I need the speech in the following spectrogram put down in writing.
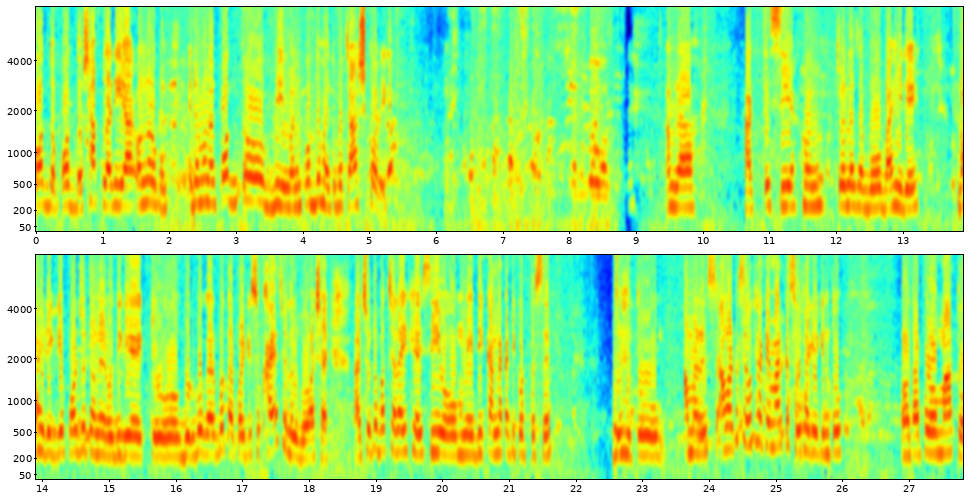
পদ্ম পদ্ম শাপলারি আর অন্যরকম। এটা মনে হয় পদ্ম বিল মানে পদ্ম হয়তো বা চাষ করে। আমরা হাঁটতেছি এখন, চলে যাব বাহিরে। বাহিরে গিয়ে পর্যটনের ওদিকে একটু ঘুরবো, গাড়বো, তারপরে কিছু খায় চলে যাব আশায় আর ছোট বাচ্চারাই খেয়েছি, ও মেবি কান্নাকাটি করতেছে। যেহেতু আমার আমার কাছেও থাকে, মার কাছেও থাকে, কিন্তু তারপরেও মা তো।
